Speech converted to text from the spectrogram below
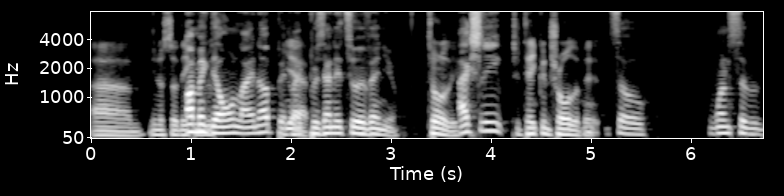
Um, you know, so they I'll can make re- their own lineup and Yeah. like present it to a venue. totally Actually, to take control of it. so once the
